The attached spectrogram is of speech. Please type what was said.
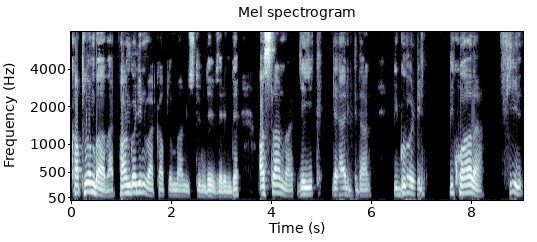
kaplumbağa var, pangolin var kaplumbağanın üstünde üzerinde, aslan var, geyik, gergedan, bir goril, bir koala, fil,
